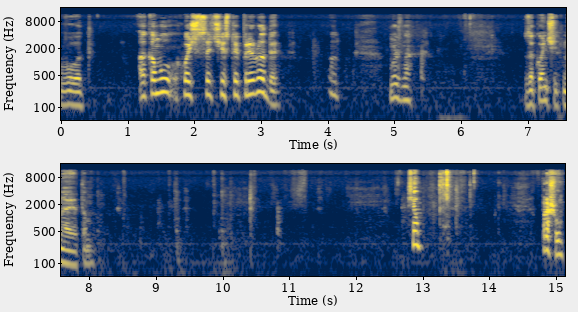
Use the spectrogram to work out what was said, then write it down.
Вот. А кому хочется чистой природы, можно закончить на этом. Все. Прошу.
